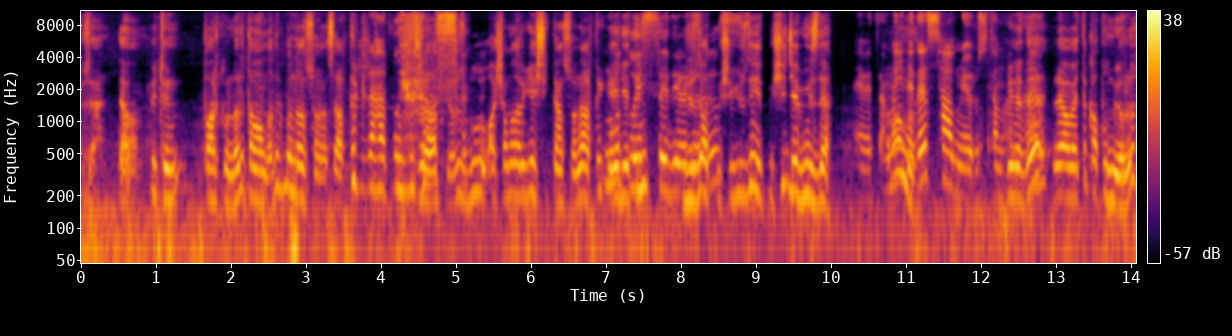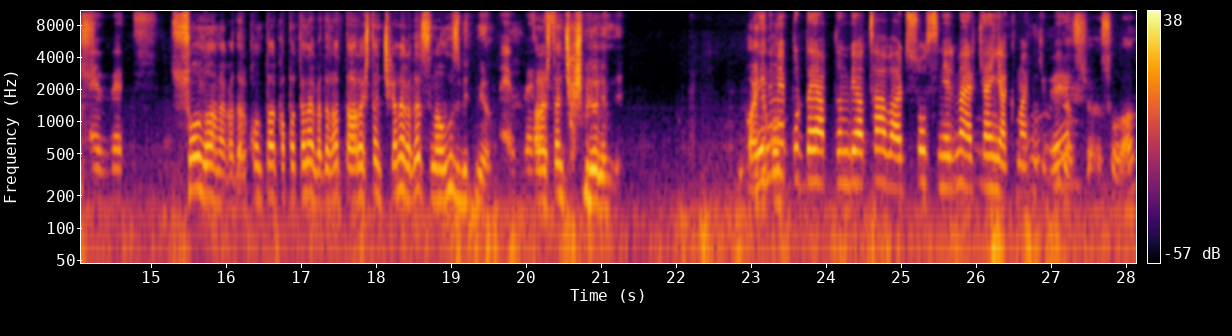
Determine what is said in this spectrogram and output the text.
güzel. Devam. Bütün parkurları tamamladık. Bundan sonrası artık Rahatlıyoruz. rahatlıyoruz. Bu aşamaları geçtikten sonra artık Mutlu ehliyetin hissediyoruz. %60'ı, %70'i cebimizde. Evet ama Tamam mı? yine de salmıyoruz tamamen. Yine de rehavete kapılmıyoruz. Evet. Son ana kadar, kontağı kapatana kadar, hatta araçtan çıkana kadar sınavımız bitmiyor. Evet. Araçtan çıkış bile önemli. Ayna Benim hep burada yaptığım bir hata vardı. Sol sinyalimi erken yakmak gibi. Biraz şöyle sola.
